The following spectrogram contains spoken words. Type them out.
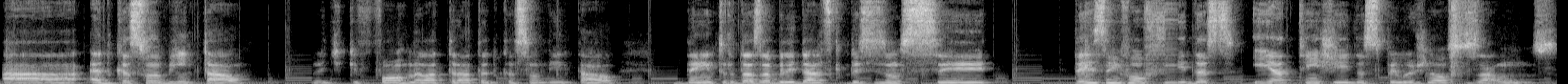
a educação ambiental, né, de que forma ela trata a educação ambiental dentro das habilidades que precisam ser desenvolvidas e atingidas pelos nossos alunos.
